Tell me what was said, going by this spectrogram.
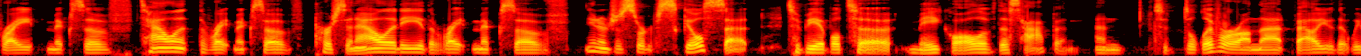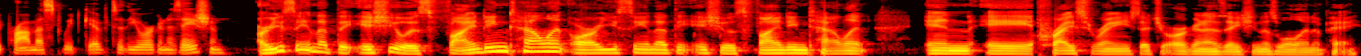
right mix of talent, the right mix of personality, the right mix of, you know, just sort of skill set to be able to make all of this happen and to deliver on that value that we promised we'd give to the organization. Are you seeing that the issue is finding talent or are you seeing that the issue is finding talent in a price range that your organization is willing to pay?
